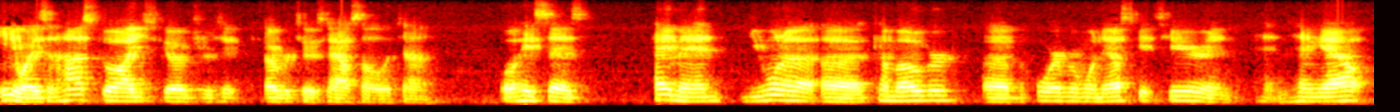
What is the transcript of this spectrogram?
anyways, in high school, I used to go over to, over to his house all the time. Well, he says, hey man, do you want to uh, come over uh, before everyone else gets here and, and hang out?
